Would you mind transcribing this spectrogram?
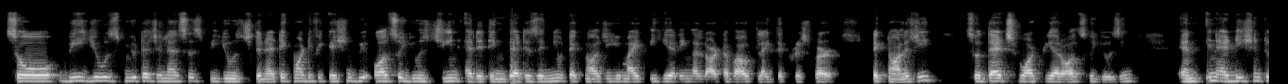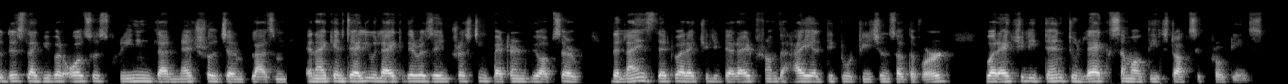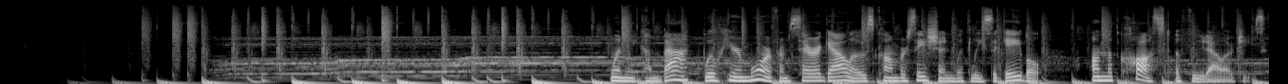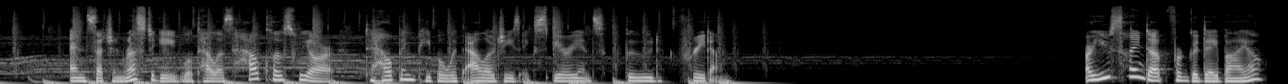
so we use mutagenesis, we use genetic modification, we also use gene editing. That is a new technology you might be hearing a lot about, like the CRISPR technology. So that's what we are also using. And in addition to this, like we were also screening the natural germplasm. And I can tell you, like, there was an interesting pattern we observed. The lines that were actually derived from the high altitude regions of the world were actually tend to lack some of these toxic proteins. When we come back, we'll hear more from Sarah Gallo's conversation with Lisa Gable on the cost of food allergies and Sachin Rustgi will tell us how close we are to helping people with allergies experience food freedom. Are you signed up for Good Day Bio?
